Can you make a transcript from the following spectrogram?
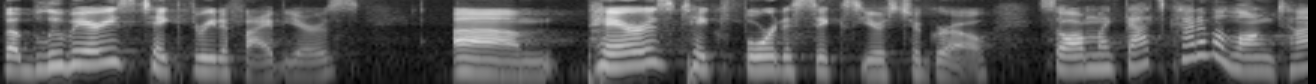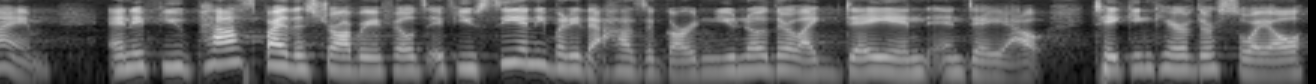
But blueberries take three to five years. Um, pears take four to six years to grow. So I'm like, that's kind of a long time. And if you pass by the strawberry fields, if you see anybody that has a garden, you know they're like day in and day out, taking care of their soil.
